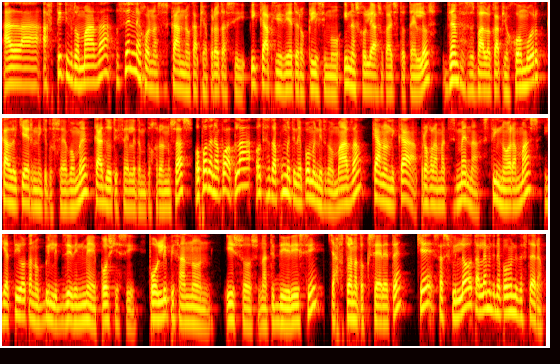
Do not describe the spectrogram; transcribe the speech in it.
Αλλά αυτή τη βδομάδα δεν έχω να σας κάνω κάποια πρόταση ή κάποιο ιδιαίτερο κλείσιμο ή να σχολιάσω κάτι στο τέλος. Δεν θα σας βάλω κάποιο homework. Καλοκαίρι είναι και το σέβομαι. Κάντε ό,τι θέλετε με το χρόνο σας. Οπότε να πω απλά ότι θα τα πούμε την επόμενη εβδομάδα κανονικά προγραμματισμένα στην ώρα μας, γιατί όταν ο Billy G δίνει μια υπόσχεση, πολύ πιθανόν ίσως να την τηρήσει, και αυτό να το ξέρετε, και σας φιλώ, τα λέμε την επόμενη Δευτέρα.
